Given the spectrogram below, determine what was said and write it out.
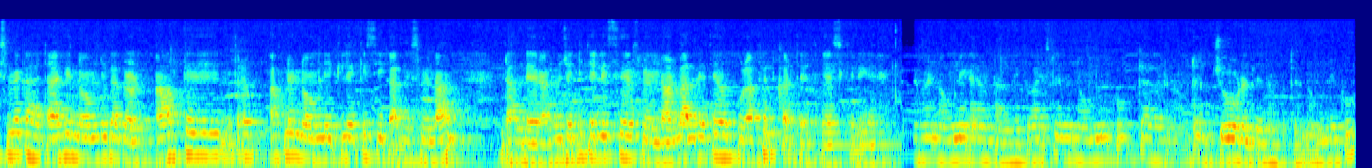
इसमें कहता है कि नॉमनी का विवरण आपके मतलब अपने नॉमनी के लिए किसी का भी इसमें नाम डाल दे रहा है। तो जल्दी जल्दी से उसमें नाम डाल देते हैं और पूरा फिल कर देते हैं इसके लिए। हमें नॉमिनी का नाम डालने के बाद इसमें नॉमनी को क्या करना होता है? जोड़ देना होता है। नॉमनी को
